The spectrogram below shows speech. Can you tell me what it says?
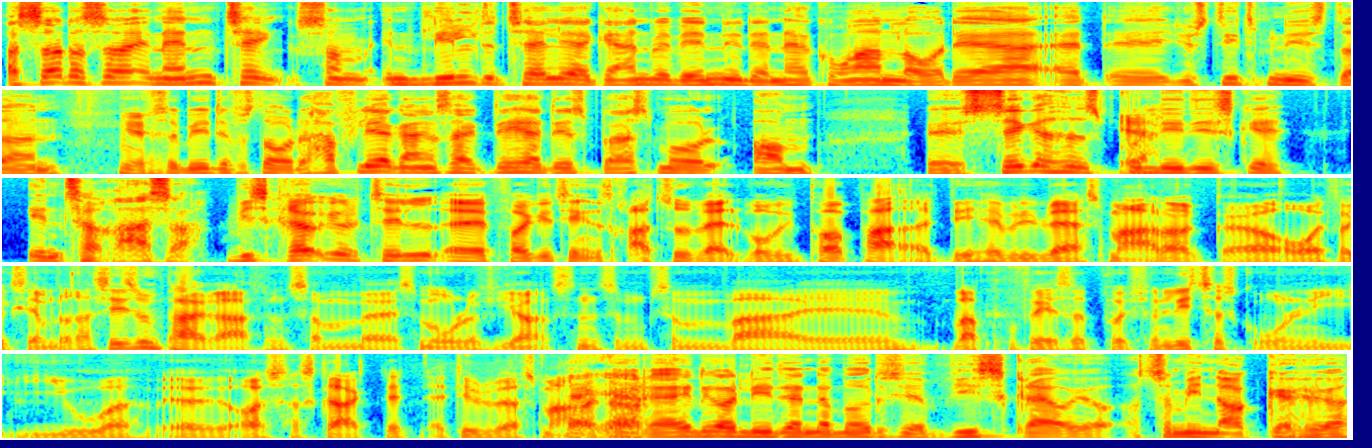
Og så er der så en anden ting, som en lille detalje, jeg gerne vil vende i den her koranlov, det er, at øh, justitsministeren, ja. så vidt jeg forstår det, har flere gange sagt, at det her det er et spørgsmål om øh, sikkerhedspolitiske ja. Interesser. vi skrev jo til øh, Folketingets retsudvalg, hvor vi påpegede, at det her ville være smartere at gøre over i for eksempel racismeparagrafen, som, øh, som Olof Jørgensen, som, som var, øh, var professor på Journalisterskolen i, i jura, øh, også har sagt, at, at det ville være smartere Jeg, at jeg gøre. kan rigtig godt lide den der måde, du siger, vi skrev jo, og som I nok kan høre,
